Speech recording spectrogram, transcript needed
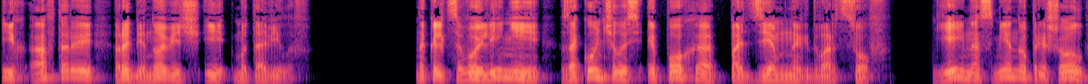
Их авторы – Рабинович и Мотовилов. На кольцевой линии закончилась эпоха подземных дворцов. Ей на смену пришел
